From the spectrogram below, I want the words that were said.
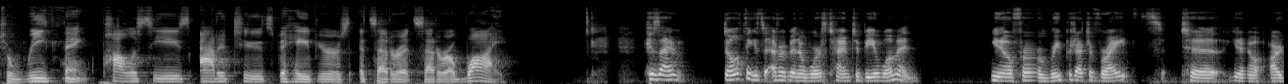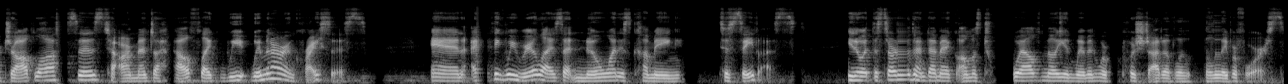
to rethink policies, attitudes, behaviors, et cetera, et cetera. Why? Because I don't think it's ever been a worse time to be a woman. You know, from reproductive rights to, you know, our job losses to our mental health, like we women are in crisis. And I think we realize that no one is coming to save us. You know, at the start of the pandemic, almost 12 million women were pushed out of the labor force.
